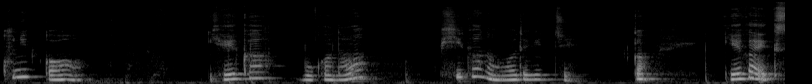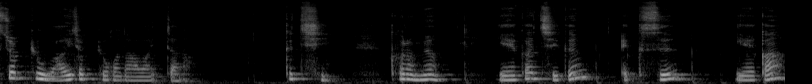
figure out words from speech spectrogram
그니까 얘가 뭐가 나와? P가 나와야 되겠지. 그러니까 얘가 X좌표, Y좌표가 나와 있잖아. 그치? 그러면 얘가 지금 X, 얘가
